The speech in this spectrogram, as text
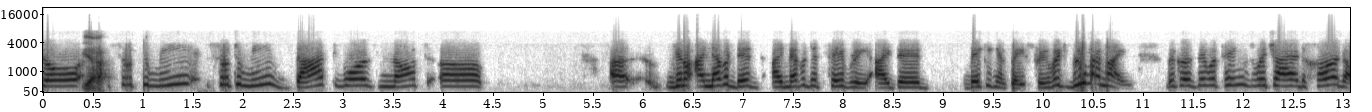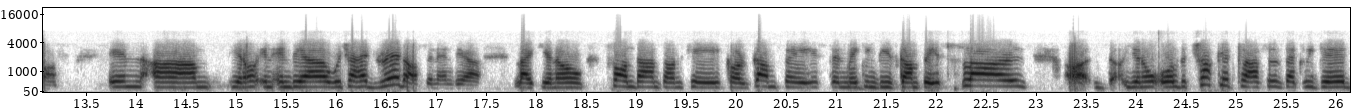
so yeah. So to me, so to me, that was not uh, uh, you know, I never did. I never did savory. I did baking and pastry, which blew my mind because there were things which I had heard of in um, you know in India, which I had read of in India, like you know fondant on cake or gum paste and making these gum paste flowers uh, you know, all the chocolate classes that we did.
